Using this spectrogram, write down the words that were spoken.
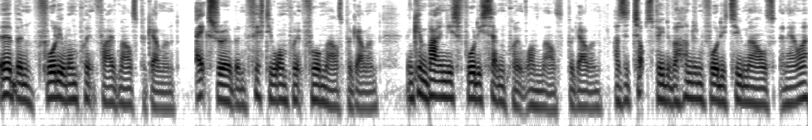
urban 41.5 miles per gallon, extra urban 51.4 miles per gallon, and combined is 47.1 miles per gallon. Has a top speed of 142 miles an hour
